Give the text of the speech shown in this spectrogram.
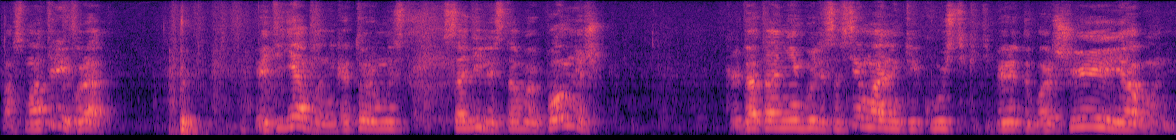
Посмотри, брат. Эти яблони, которые мы садили с тобой, помнишь? Когда-то они были совсем маленькие кустики, теперь это большие яблони.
